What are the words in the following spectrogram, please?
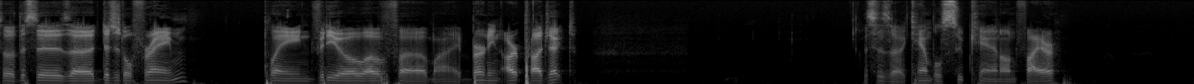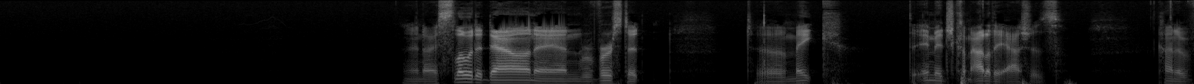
So this is a digital frame playing video of uh, my burning art project. This is a Campbell's soup can on fire. And I slowed it down and reversed it to make the image come out of the ashes. Kind of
